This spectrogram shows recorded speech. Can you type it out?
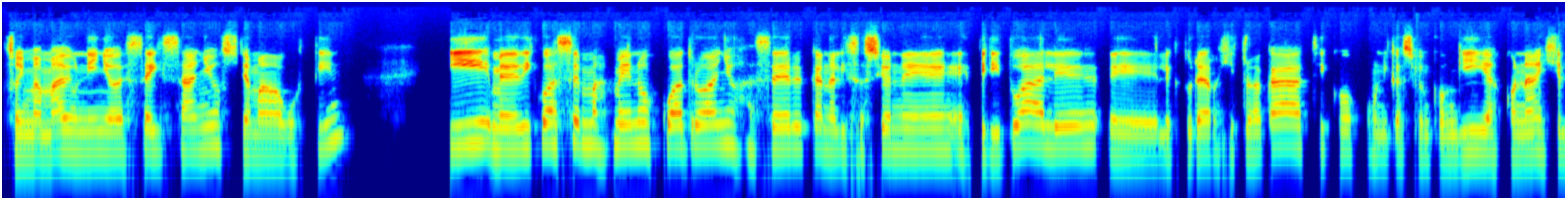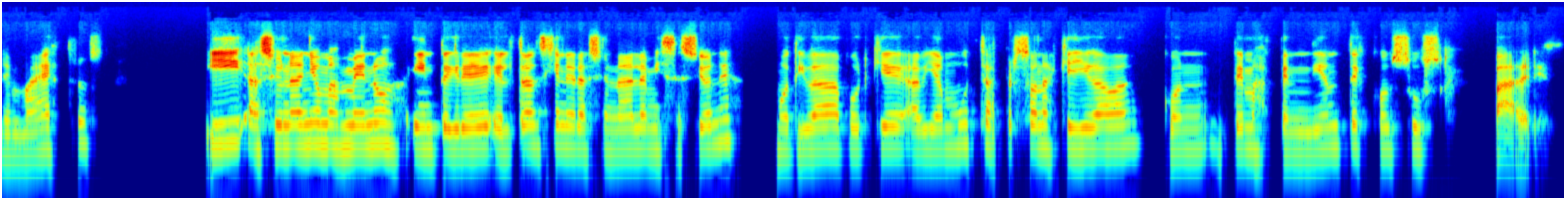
Soy mamá de un niño de 6 años llamado Agustín y me dedico hace más o menos cuatro años a hacer canalizaciones espirituales, eh, lectura de registros acásticos, comunicación con guías, con ángeles, maestros. Y hace un año más o menos integré el transgeneracional a mis sesiones, motivada porque había muchas personas que llegaban con temas pendientes con sus padres,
